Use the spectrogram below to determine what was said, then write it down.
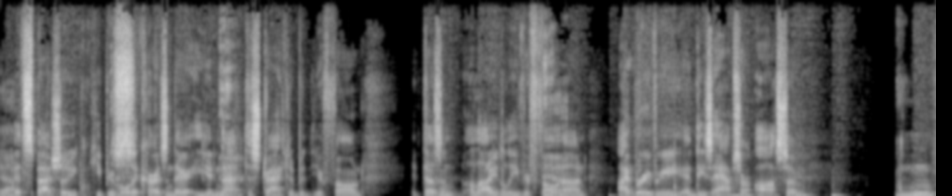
Yeah. It's special. You can keep your holy cards in there. You're not distracted with your phone. It doesn't allow you to leave your phone on. iBreviary and these apps are awesome. Mm,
